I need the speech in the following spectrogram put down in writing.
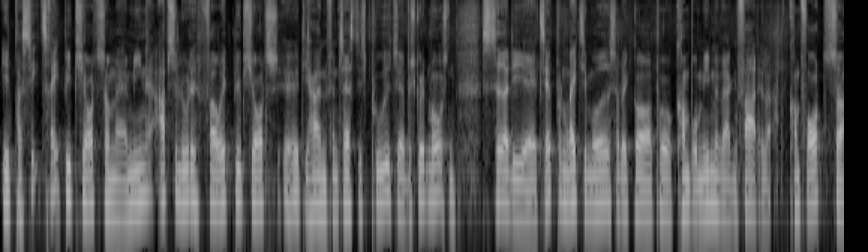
i et par C3 bib shorts, som er mine absolute favorit bib shorts. Øh, de har en fantastisk pude til at beskytte måsen. Så sidder de øh, tæt på den rigtige måde, så du ikke går på kompromis med hverken fart eller komfort. Så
